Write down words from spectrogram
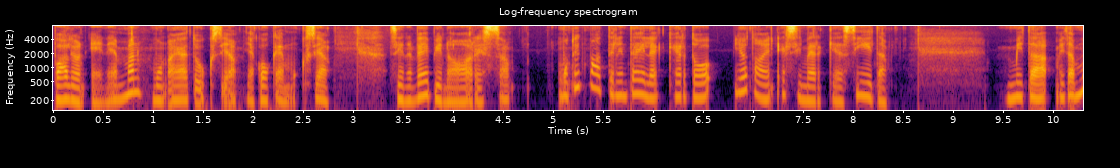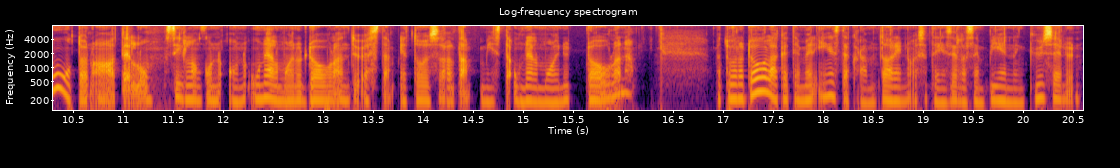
paljon enemmän, mun ajatuksia ja kokemuksia siinä webinaarissa, mutta nyt mä ajattelin teille kertoa jotain esimerkkejä siitä, mitä, mitä muut on ajatellut silloin, kun on unelmoinut doulan työstä ja toisaalta mistä unelmoi nyt doulana. Mä tuolla Doula Academyn Instagram-tarinoissa tein sellaisen pienen kyselyn,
